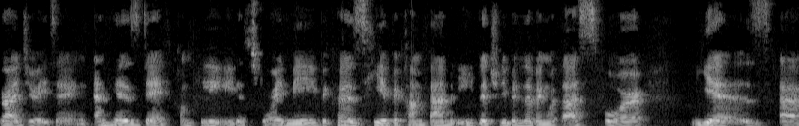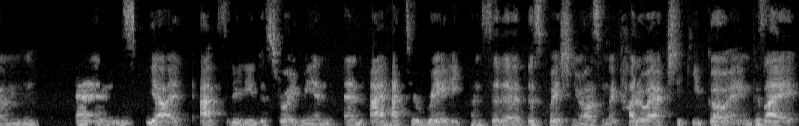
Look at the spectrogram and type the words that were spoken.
graduating, and his death completely destroyed me because he had become family. He'd literally been living with us for years. Um, and yeah, it absolutely destroyed me. And, and I had to really consider this question you're asking, like, how do I actually keep going? Because I,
